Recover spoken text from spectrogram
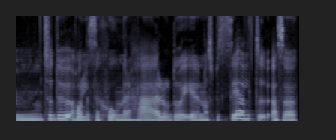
mm, så du håller sessioner här och då är det något speciellt? Alltså, är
